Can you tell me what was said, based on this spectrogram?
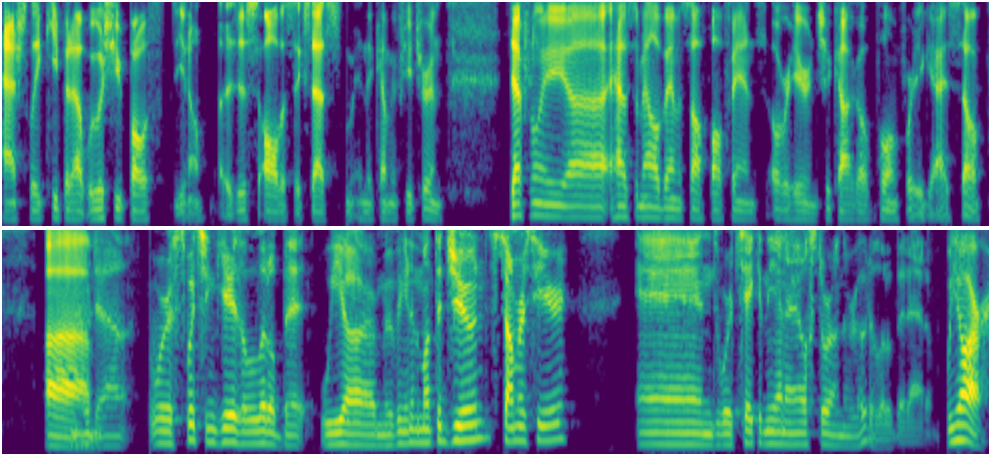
Ashley. Keep it up. We wish you both, you know, uh, just all the success in the coming future and. Definitely uh, have some Alabama softball fans over here in Chicago pulling for you guys. So, um, no doubt. We're switching gears a little bit. We are moving into the month of June. Summer's here and we're taking the NIL store on the road a little bit, Adam. We are,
